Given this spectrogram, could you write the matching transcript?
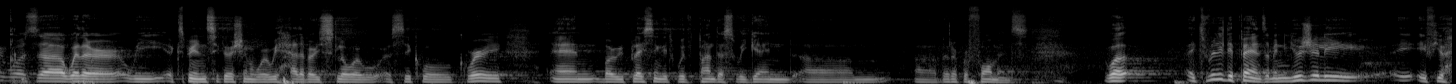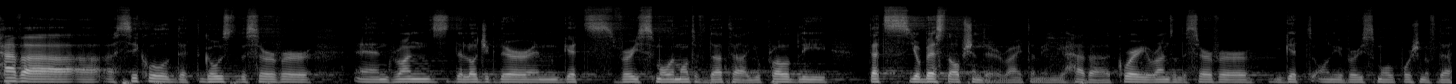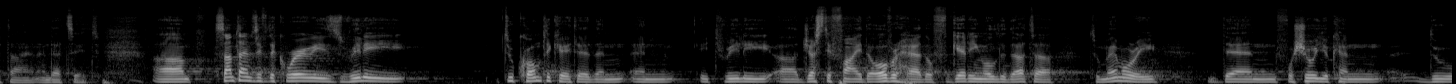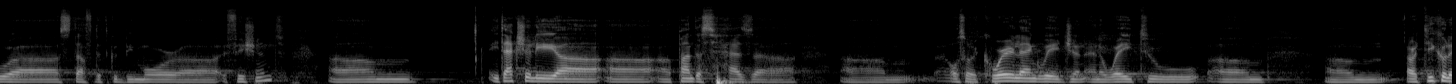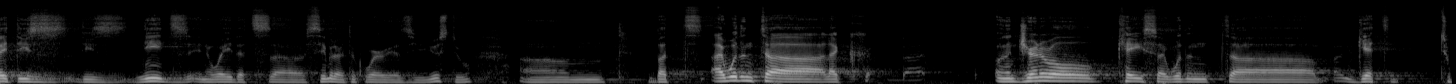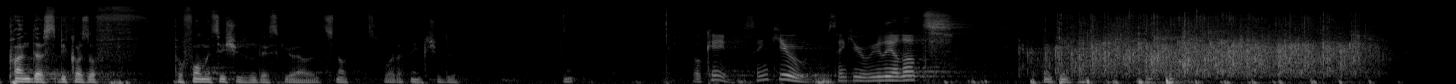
Question was uh, whether we experienced a situation where we had a very slow uh, SQL query, and by replacing it with pandas, we gained um, uh, better performance. Well, it really depends. I mean, usually, if you have a, a, a SQL that goes to the server and runs the logic there and gets very small amount of data, you probably that's your best option there, right? I mean, you have a query runs on the server, you get only a very small portion of data, and, and that's it. Um, sometimes if the query is really too complicated and, and it really uh, justify the overhead of getting all the data to memory, then for sure you can do uh, stuff that could be more uh, efficient. Um, it actually, uh, uh, uh, Pandas has a, um, also a query language and, and a way to um, um, articulate these, these needs in a way that's uh, similar to query as you used to. Um, but I wouldn't, uh, like, on a general case, I wouldn't uh, get to pandas because of performance issues with SQL. It's not what I think should do. Okay, thank you. Thank you really a lot. Thank you.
